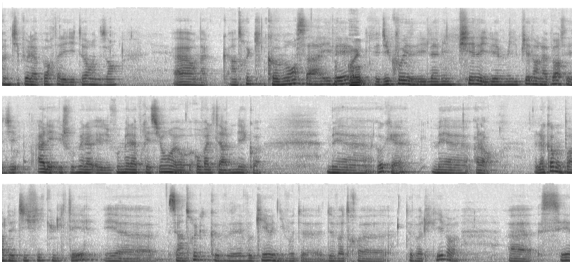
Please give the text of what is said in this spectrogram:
un petit peu la porte à l'éditeur en disant ah, on a un truc qui commence à arriver. Et du coup, il, a mis le pied, il a mis le pied dans la porte et il dit Allez, je vous mets la, je vous mets la pression, on va le terminer. quoi. Mais euh, ok. Mais euh, alors, là, comme on parle de difficulté, et euh, c'est un truc que vous évoquez au niveau de, de votre, de votre livre, c'est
